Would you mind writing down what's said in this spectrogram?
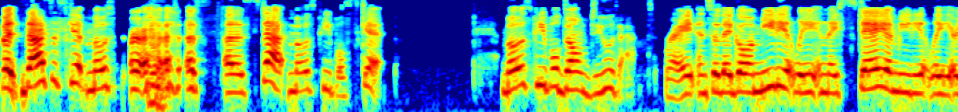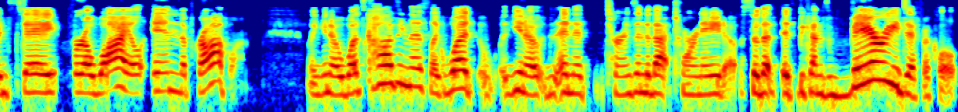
But that's a skip most or Right. a, a step most people skip. Most people don't do that, right? And so they go immediately and they stay immediately and stay for a while in the problem like you know what's causing this like what you know and it turns into that tornado so that it becomes very difficult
